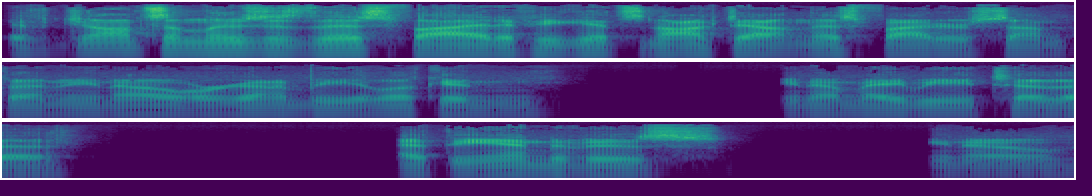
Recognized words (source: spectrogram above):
if Johnson loses this fight, if he gets knocked out in this fight or something, you know, we're going to be looking, you know, maybe to the at the end of his, you know,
